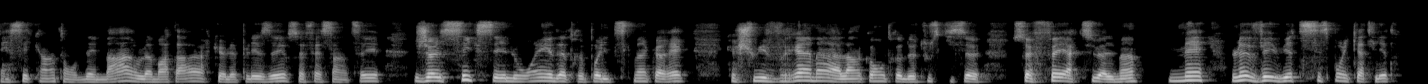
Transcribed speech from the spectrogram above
mais c'est quand on démarre le moteur que le plaisir se fait sentir. Je le sais que c'est loin d'être politiquement correct, que je suis vraiment à l'encontre de tout ce qui se, se fait actuellement. Mais le V8 6.4 litres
